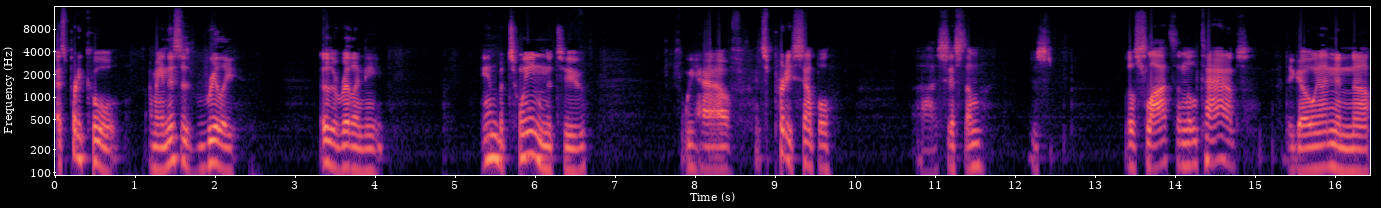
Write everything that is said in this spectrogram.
That's pretty cool. I mean, this is really those are really neat. In between the two, we have, it's a pretty simple uh, system. Just little slots and little tabs to go in and uh,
